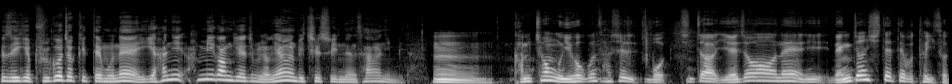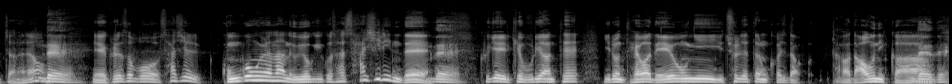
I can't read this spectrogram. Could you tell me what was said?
그래서 이게 불거졌기 때문에 이게 한미, 한미 관계에 좀 영향을 미칠 수 있는 사안입니다. 음. 감청 의혹은 사실 뭐 진짜 예전에 이 냉전 시대 때부터 있었잖아요. 네. 예, 그래서 뭐 사실 공공연한 의혹이고 사실 사실인데 네. 그게 이렇게 우리한테 이런 대화 내용이 유출됐다는 것까지 나, 다 나오니까 네, 네.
